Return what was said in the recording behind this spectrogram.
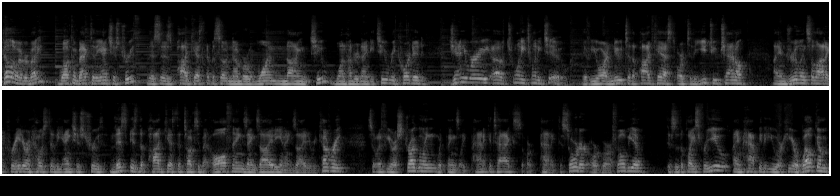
Hello, everybody. Welcome back to The Anxious Truth. This is podcast episode number 192, 192, recorded January of 2022. If you are new to the podcast or to the YouTube channel, I am Drew Linsalata, creator and host of The Anxious Truth. This is the podcast that talks about all things anxiety and anxiety recovery. So if you are struggling with things like panic attacks or panic disorder or agoraphobia, this is the place for you. I'm happy that you are here. Welcome.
